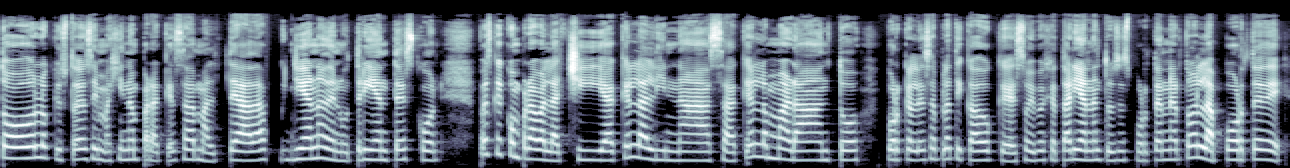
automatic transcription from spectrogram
todo lo que ustedes se imaginan para que esa malteada llena de nutrientes con, pues que compraba la chía, que la linaza, que el amaranto, porque les he platicado que soy vegetariana, entonces por tener todo el aporte de,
